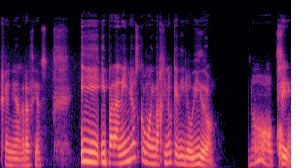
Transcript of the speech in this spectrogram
Genial, gracias. Y, para niños, como imagino que diluido, ¿no? Sí.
